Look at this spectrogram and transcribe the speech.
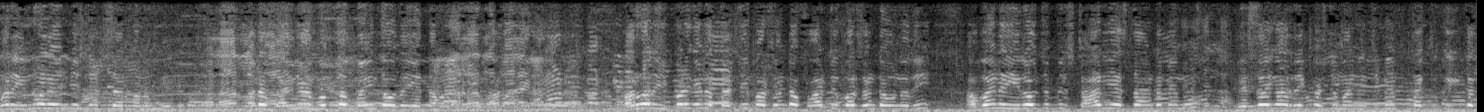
మరి ఇన్ని రోజులు ఏం చేసినట్టు సార్ మనం? అంటే ధాన్యం మొత్తం బయట అవుతాయి చేద్దాం పర్వాలేదు ఇప్పటికైనా థర్టీ పర్సెంట్ ఫార్టీ పర్సెంట్ ఉన్నది. అవైనా ఈ రోజు మీరు స్టార్ట్ చేస్తా అంటే మేము ఎస్ఐ గారు రిక్వెస్ట్ మన నుంచి మేము తక్కువ ఇక్కడ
